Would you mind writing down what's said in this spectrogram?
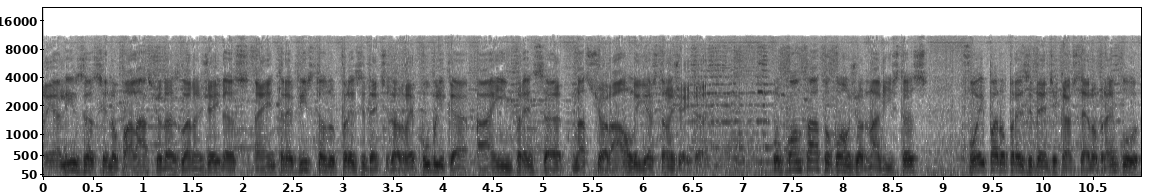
Realiza-se no Palácio das Laranjeiras a entrevista do presidente da República à imprensa nacional e estrangeira. O contato com jornalistas foi para o presidente Castelo Branco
